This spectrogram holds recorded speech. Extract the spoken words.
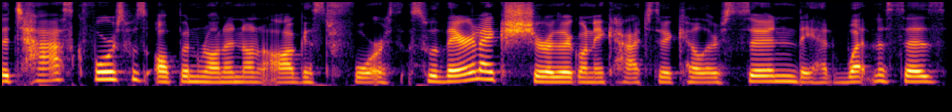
The task force was up and running on August 4th, so they're like sure they're going to catch their killer soon. They had witnesses,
